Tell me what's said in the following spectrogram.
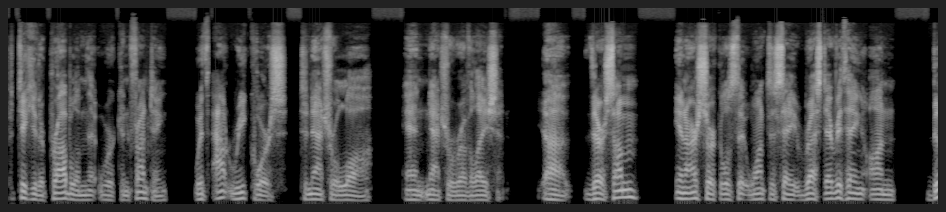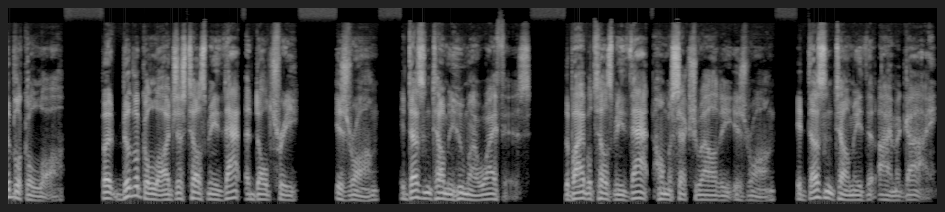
particular problem that we're confronting without recourse to natural law and natural revelation. Uh, there are some in our circles that want to say rest everything on biblical law, but biblical law just tells me that adultery is wrong. It doesn't tell me who my wife is. The Bible tells me that homosexuality is wrong. It doesn't tell me that I'm a guy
